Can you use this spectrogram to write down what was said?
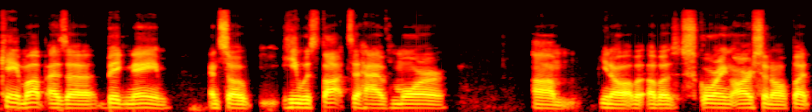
came up as a big name. And so he was thought to have more, um, you know, of a, of a scoring arsenal. But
